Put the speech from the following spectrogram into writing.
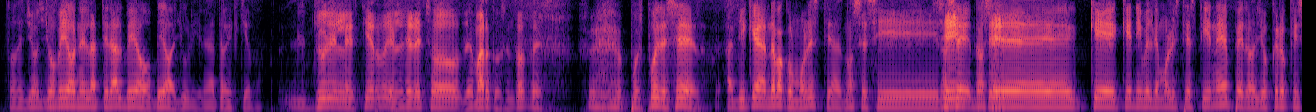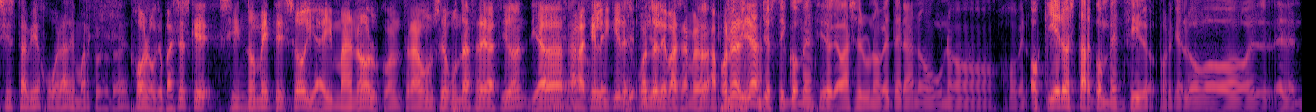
Entonces yo, yo veo en el lateral, veo, veo a Yuri, en el lateral izquierdo. Yuri en el izquierdo y en el derecho de Marcos, entonces. Pues puede ser. A ti que andaba con molestias. No sé si. No Sí, sé, no sí. sé qué, qué nivel de molestias tiene, pero yo creo que si está bien jugará de Marcos otra vez. Jo, lo que pasa es que si no metes hoy a Imanol contra un segunda federación, ya ¿para qué le quieres? Yo- ¿Cuándo yo- le vas a, a Yo poner estoy, ya? yo estoy convencido que va a ser uno veterano uno joven. O quiero estar convencido, porque luego el,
